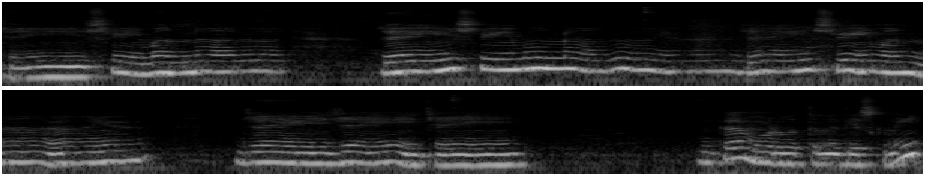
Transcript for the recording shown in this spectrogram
జై శ్రీమన్నారాయణ జై శ్రీమన్నారాయణ జై శ్రీమన్నారాయణ జై జై జై. ఇంకా మూడు ఒత్తుల్ని తీసుకుని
